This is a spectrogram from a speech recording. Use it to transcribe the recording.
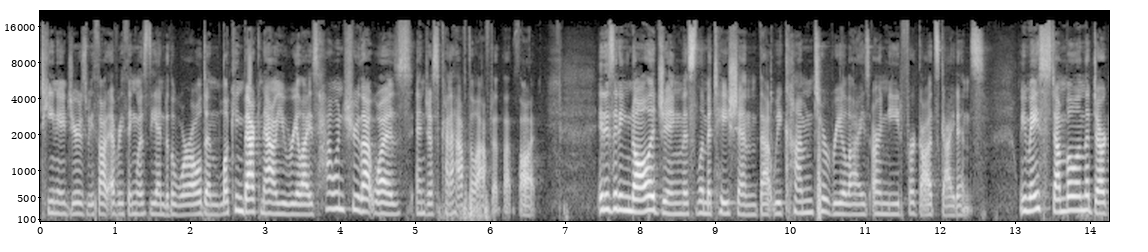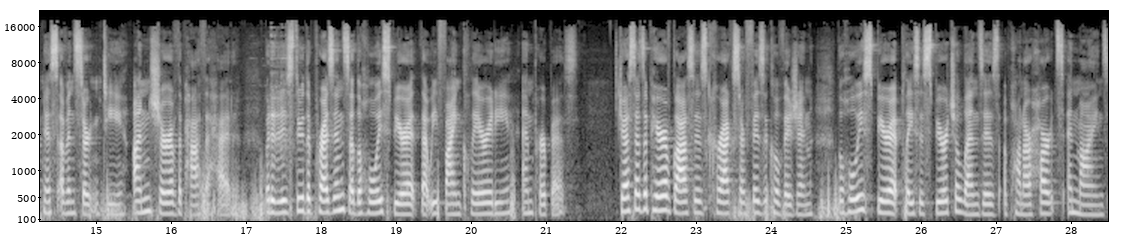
teenagers, we thought everything was the end of the world. And looking back now, you realize how untrue that was and just kind of have to laugh at that thought. It is in acknowledging this limitation that we come to realize our need for God's guidance. We may stumble in the darkness of uncertainty, unsure of the path ahead, but it is through the presence of the Holy Spirit that we find clarity and purpose. Just as a pair of glasses corrects our physical vision, the Holy Spirit places spiritual lenses upon our hearts and minds,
